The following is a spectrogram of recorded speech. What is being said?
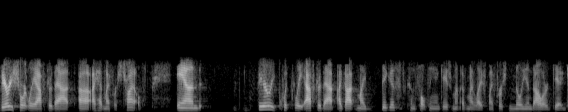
very shortly after that, uh, I had my first child. And very quickly after that, I got my biggest consulting engagement of my life, my first million dollar gig.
